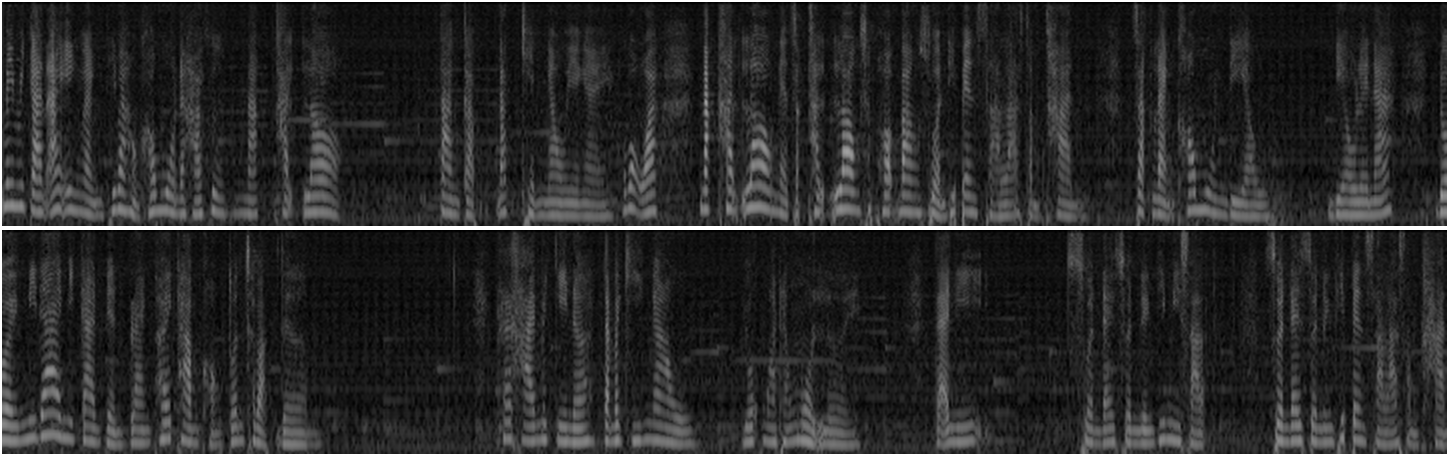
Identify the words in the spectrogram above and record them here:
ไม่มีการอ้างอิงแหล่งที่มาของข้อมูลนะคะ คือนักคัดลอกต่างกับนักเขียนเงายังไง เขาบอกว่านักคัดลอกเนี่ยจะคัดลอกเฉพาะบางส่วนที่เป็นสาระสำคัญ จากแหล่งข้อมูลเดียวเดียวเลยนะ โดยไม่ได้มีการเปลี่ยนแปลงถ้อยคำของต้นฉบับเดิม คล้ายๆเมื่อกี้เนอะแต่เมื่อกี้เงายกมาทั้งหมดเลย แต่อันนี้ส่วนใดส่วนหนึ่งที่มีสาระส่วนใดส่วนหนึ่งที่เป็นสาระสำคัญ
